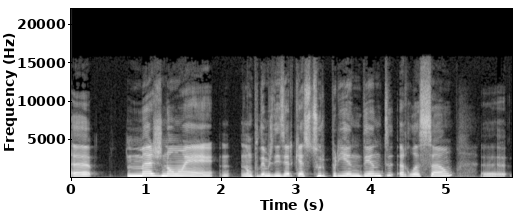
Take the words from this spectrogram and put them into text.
Uh, mas não é, não podemos dizer que é surpreendente a relação uh,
